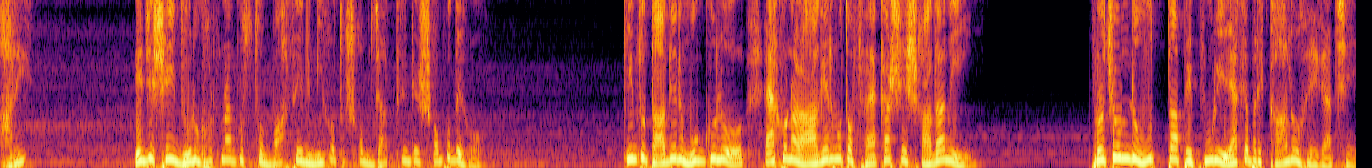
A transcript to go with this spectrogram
আরে, এ যে সেই দুর্ঘটনাগ্রস্ত বাসের নিহত সব যাত্রীদের শবদেহ। কিন্তু তাদের মুখগুলো এখন আর আগের মতো ফ্যাকাশে সাদা নেই। প্রচণ্ড উত্তাপে পুড়ে একেবারে কালো হয়ে গেছে।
